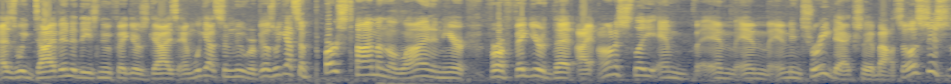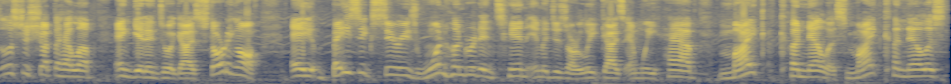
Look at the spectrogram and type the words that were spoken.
as we dive into these new figures, guys. And we got some new reveals. We got some first time on the line in here for a figure that I honestly am, am, am, am intrigued, actually, about. So let's just, let's just shut the hell up and get into it, guys. Starting off, a basic series 110 images are leaked, guys, and we have Mike Kanellis. Mike Kanellis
